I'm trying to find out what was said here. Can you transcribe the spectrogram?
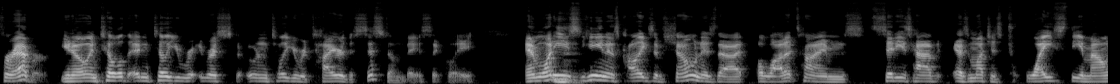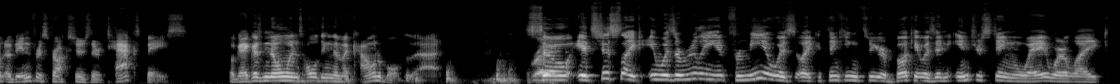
forever, you know, until until you re- rest, until you retire the system basically. And what he's mm-hmm. he and his colleagues have shown is that a lot of times cities have as much as twice the amount of infrastructure as their tax base. Okay, because no one's holding them accountable to that. So it's just like it was a really for me it was like thinking through your book it was an interesting way where like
